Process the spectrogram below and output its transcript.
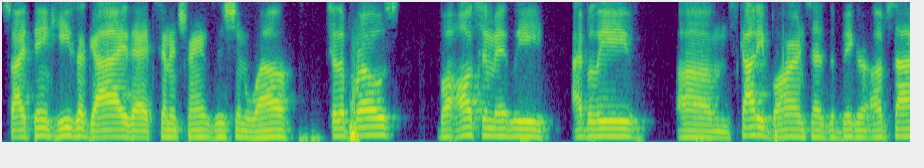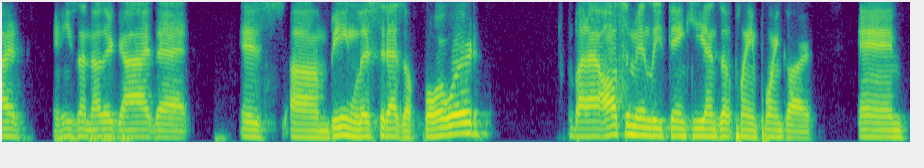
So I think he's a guy that's going to transition well to the pros. But ultimately, I believe um, Scottie Barnes has the bigger upside, and he's another guy that is um, being listed as a forward. But I ultimately think he ends up playing point guard. And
